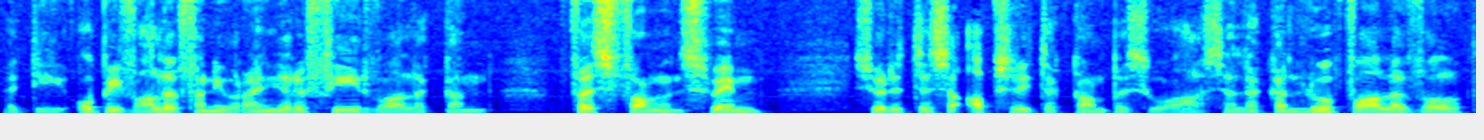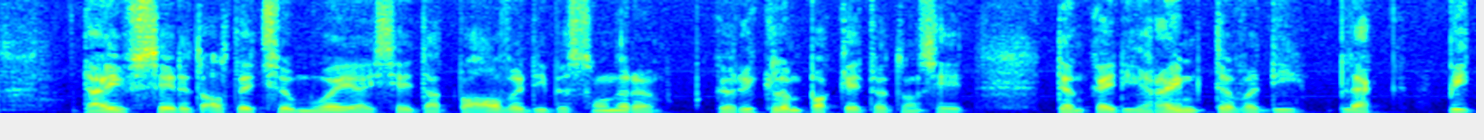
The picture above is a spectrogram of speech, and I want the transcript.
die op die walle van die Oranje rivier waar hulle kan visvang en swem. So dit is 'n absolute kampus oase. Hulle kan loop waar hulle wil. Dave sê dit altyd so mooi. Hy sê dat behalwe die besondere kurrikulumpakket wat ons het, dink hy die ruimte wat die plek bied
